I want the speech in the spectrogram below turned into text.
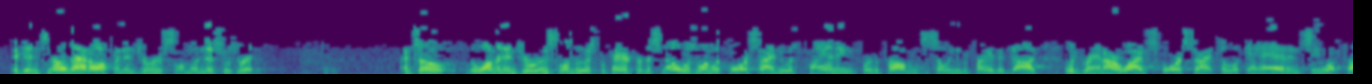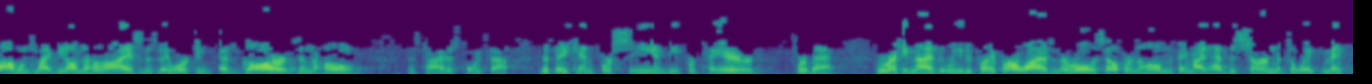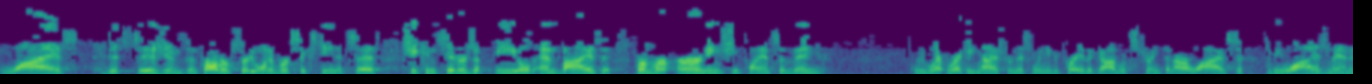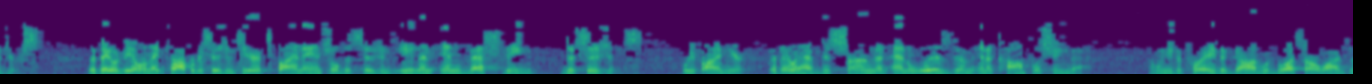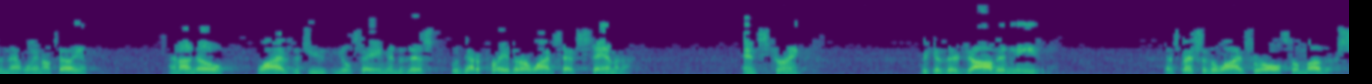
It didn't snow that often in Jerusalem when this was written. And so the woman in Jerusalem who was prepared for the snow was one with foresight, who was planning for the problems. And so we need to pray that God would grant our wives foresight to look ahead and see what problems might be on the horizon as they work in, as guards in the home, as Titus points out, that they can foresee and be prepared for that. We recognize that we need to pray for our wives and their role as helper in the home, that they might have discernment to make wise decisions. In Proverbs 31 and verse 16 it says, She considers a field and buys it. From her earnings she plants a vineyard. We recognize from this we need to pray that God would strengthen our wives to, to be wise managers. That they would be able to make proper decisions. Here it's financial decisions, even investing decisions we find here. That they would have discernment and wisdom in accomplishing that. And we need to pray that God would bless our wives in that way. And I'll tell you, and I know, wives, that you, you'll say amen to this, we've got to pray that our wives have stamina and strength. Because their job isn't easy. Especially the wives who are also mothers.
